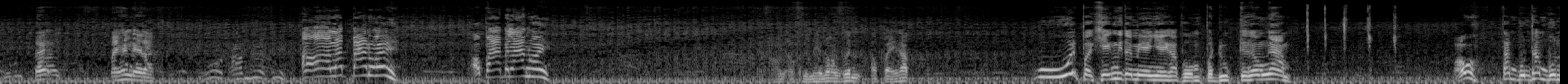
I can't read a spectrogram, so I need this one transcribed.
เดี๋ยวมันไปตายไปทางไหนล่ะดูทำเนี่ยสิเอาเอารับปลาหน่อยเอาปลาไปล้างหน่อยเอาเอาขึ้นให้น้องเพื่อนเอาไปครับอุ้ยปลาเค็งมีแต่เมียไงครับผมปลาดุกเก่งงามๆเอาทำบุญทำบุญ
